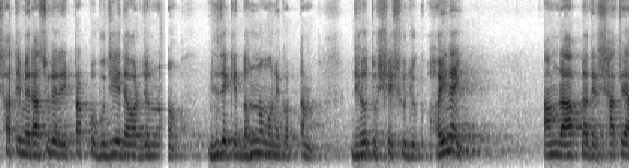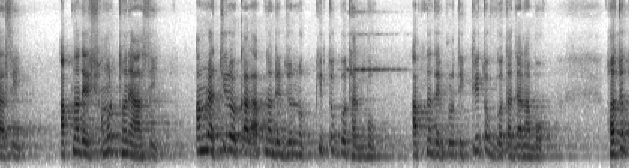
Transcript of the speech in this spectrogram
সাতিমে রাসুলের এই প্রাপ্য বুঝিয়ে দেওয়ার জন্য নিজেকে ধন্য মনে করতাম। যেহেতু সে সুযোগ হয় নাই, আমরা আপনাদের সাথে আসি আপনাদের সমর্থনে আসি আমরা চিরকাল আপনাদের জন্য কৃতজ্ঞ থাকব, আপনাদের প্রতি কৃতজ্ঞতা জানাব। হজরত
